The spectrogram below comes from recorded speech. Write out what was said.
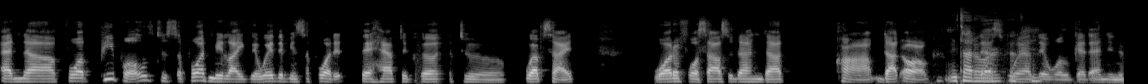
And uh, for people to support me like the way they've been supported, they have to go to website waterforsouthsudan.com .org. That's okay. where they will get any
